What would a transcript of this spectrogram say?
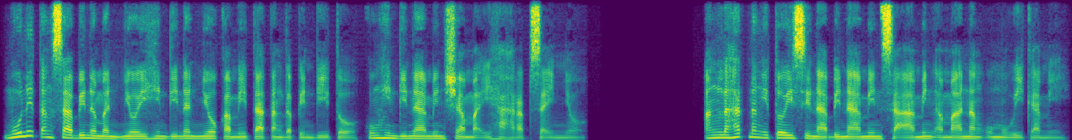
Ngunit ang sabi naman niyo'y hindi na niyo kami tatanggapin dito kung hindi namin siya maihaharap sa inyo. Ang lahat ng ito'y sinabi namin sa aming ama nang umuwi kami.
